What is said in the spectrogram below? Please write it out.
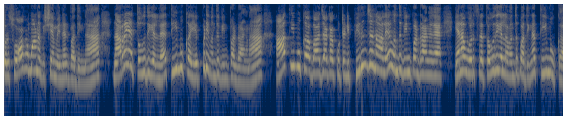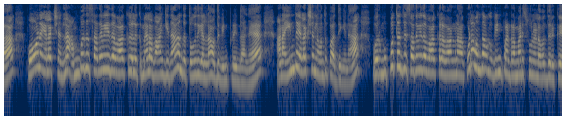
ஒரு சோகமான விஷயம் என்னன்னு பாத்தீங்கன்னா நிறைய தொகுதிகளில் திமுக எப்படி வந்து வின் பண்றாங்கன்னா அதிமுக பாஜக கூட்டணி பிரிஞ்சனாலே வந்து வின் பண்றாங்கங்க. ஏன்னா ஒரு சில தொகுதிகளில் வந்து பாத்தீங்கன்னா திமுக போன எலெக்ஷன்ல ஐம்பது சதவீத வாக்குகளுக்கு மேல வாங்கி தான் அந்த தொகுதிகள்லாம் வந்து வின் பண்ணியிருந்தாங்க ஆனா இந்த எலெக்ஷன்ல வந்து பாத்தீங்கன்னா ஒரு முப்பத்தஞ்சு சதவீத வாக்குல வாங்கினா கூட வந்து அவங்க வின் பண்ற மாதிரி சூழ்நிலை வந்து இருக்கு.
